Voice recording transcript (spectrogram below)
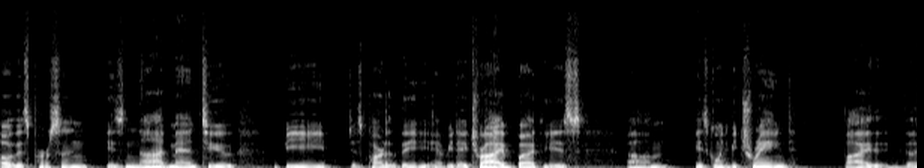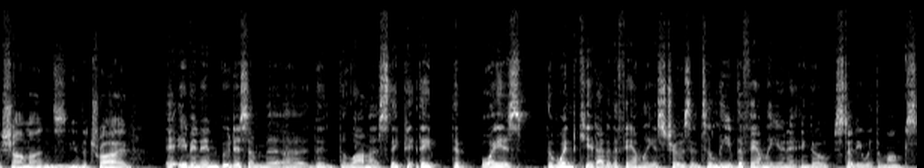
oh, this person is not meant to be just part of the everyday tribe, but is um, is going to be trained by the shamans in the tribe. Even in Buddhism, uh, uh, the the lamas they they the boy is the one kid out of the family is chosen to leave the family unit and go study with the monks.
